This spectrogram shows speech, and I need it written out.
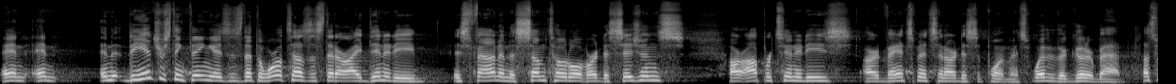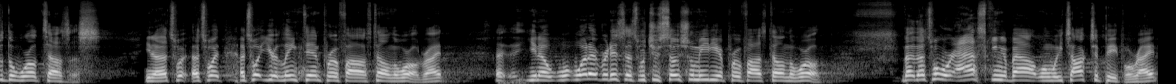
And, and, and the interesting thing is, is that the world tells us that our identity is found in the sum total of our decisions, our opportunities, our advancements, and our disappointments, whether they're good or bad. That's what the world tells us. You know, that's what, that's what, that's what your LinkedIn profile is telling the world, right? Uh, you know, whatever it is, that's what your social media profile is telling the world. That's what we're asking about when we talk to people, right?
